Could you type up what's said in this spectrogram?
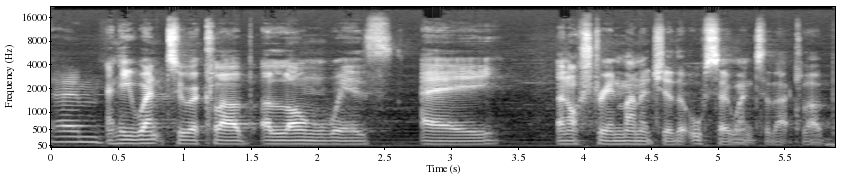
Um, And he went to a club along with a an Austrian manager that also went to that club.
